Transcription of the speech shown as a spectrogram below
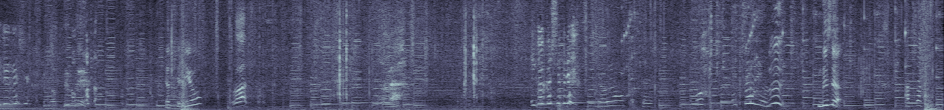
いけいやってるね。やってるようわいかがしてくれ。いや、俺も怒ったね。あ、めっちゃあるよ。うん。どうしたあ、腐ってる。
